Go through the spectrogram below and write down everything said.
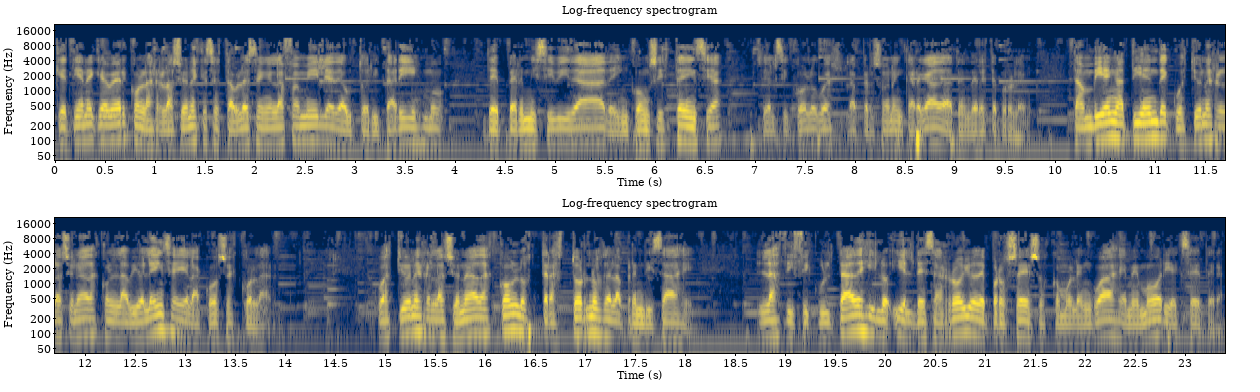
que tiene que ver con las relaciones que se establecen en la familia de autoritarismo, de permisividad, de inconsistencia. O sea, el psicólogo es la persona encargada de atender este problema. También atiende cuestiones relacionadas con la violencia y el acoso escolar, cuestiones relacionadas con los trastornos del aprendizaje, las dificultades y, el desarrollo de procesos como lenguaje, memoria, etcétera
